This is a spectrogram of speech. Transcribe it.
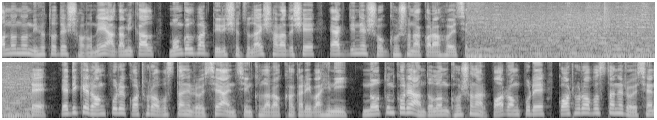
অন্যান্য নিহতদের স্মরণে আগামীকাল মঙ্গলবার তিরিশে জুলাই সারা দেশে একদিনের শোক ঘোষণা করা হয়েছে। এদিকে রংপুরে কঠোর অবস্থানে রয়েছে আইন শৃঙ্খলা রক্ষাকারী বাহিনী। নতুন করে আন্দোলন ঘোষণার পর রংপুরে কঠোর অবস্থানে রয়েছেন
